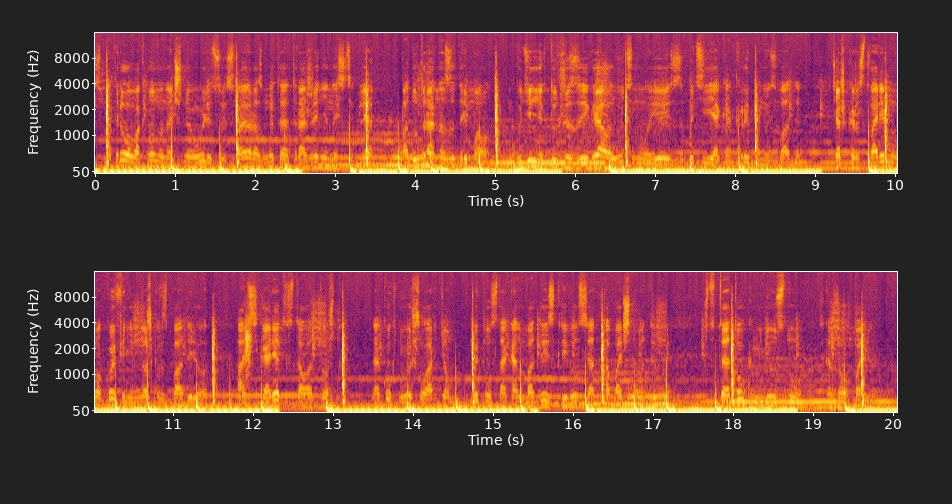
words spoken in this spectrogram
смотрела в окно на ночную улицу и свое размытое отражение на стекле. Под утро она задремала. Будильник тут же заиграл и вытянул ее из забытия, как рыбину из воды. Чашка растворимого кофе немножко взбодрила, а от сигареты стало тошно. На кухню вышел Артем, выпил стакан воды и скривился от табачного дыма. «Что-то я толком и не уснула», — сказала Полина.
